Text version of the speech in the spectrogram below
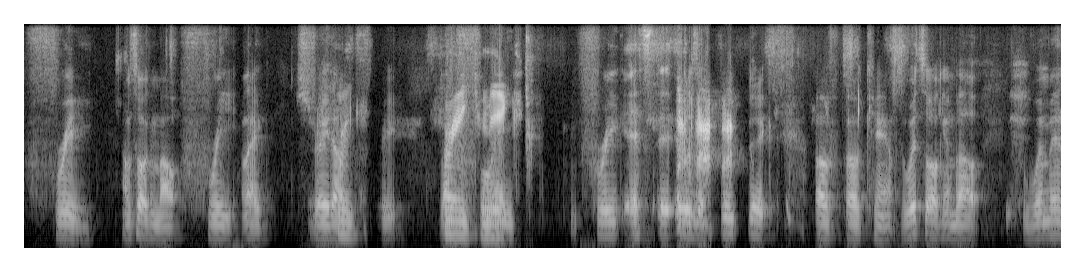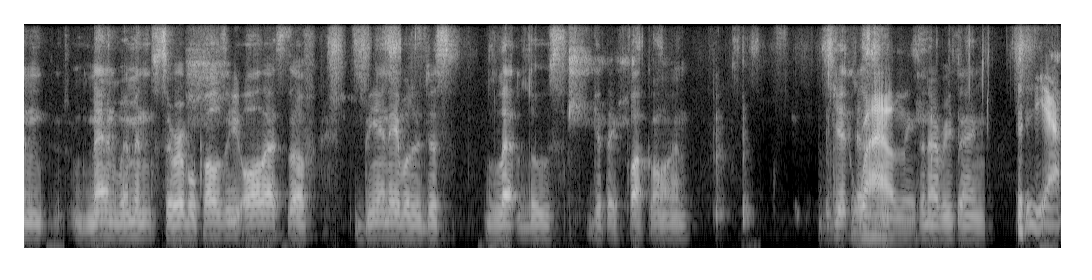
free. I'm talking about free, like straight up Freak. free. Like Freak free- freak. It's it, it was a freak of, of camps. We're talking about women, men, women, cerebral palsy, all that stuff. Being able to just let loose, get their fuck on, get Wow, and everything. yeah.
